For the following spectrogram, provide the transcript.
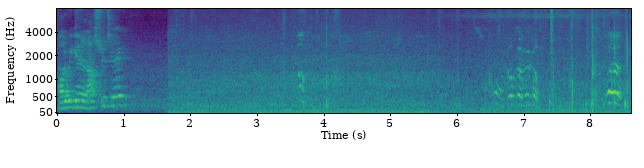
How do we get an ostrich egg? Go, go, go, go. Ah.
